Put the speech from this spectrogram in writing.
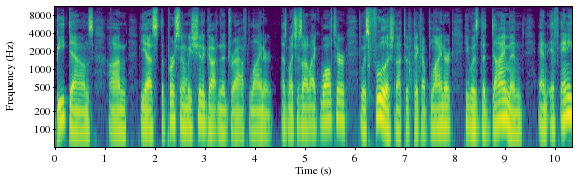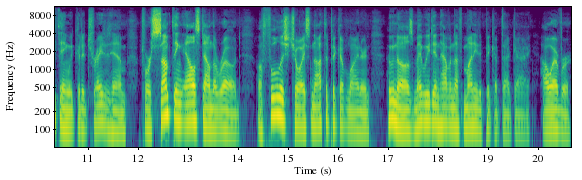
beatdowns on. Yes, the person we should have gotten the draft, Leinart. As much as I like Walter, it was foolish not to pick up Leinart. He was the diamond, and if anything, we could have traded him for something else down the road. A foolish choice not to pick up Leinart who knows? Maybe we didn't have enough money to pick up that guy. However,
